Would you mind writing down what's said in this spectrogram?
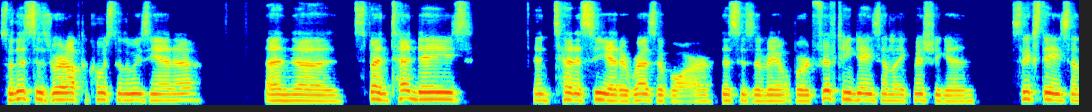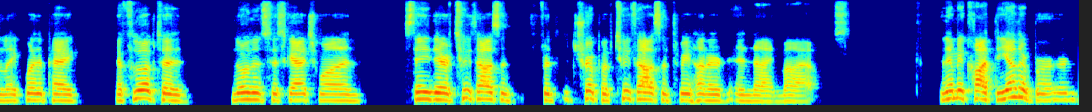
So this is right off the coast of Louisiana, and uh, spend 10 days in Tennessee at a reservoir. This is a male bird, 15 days in Lake Michigan, six days in Lake Winnipeg. It flew up to northern Saskatchewan, stayed there 2000 for a trip of 2,309 miles. And then we caught the other bird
